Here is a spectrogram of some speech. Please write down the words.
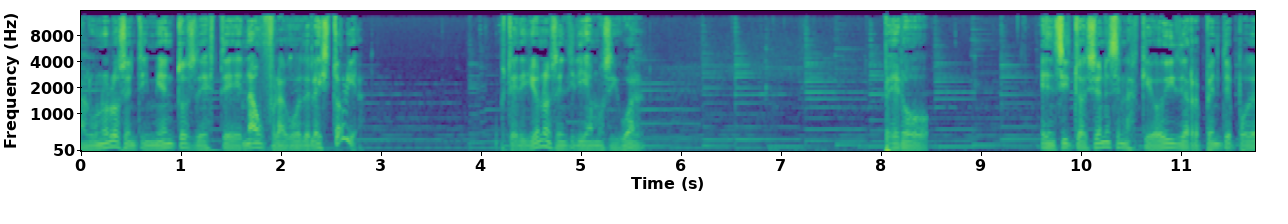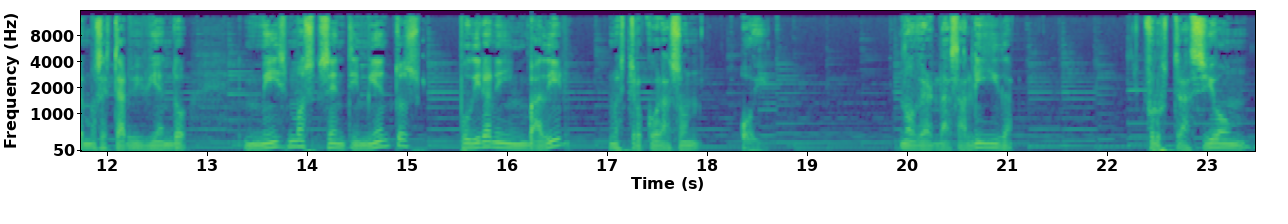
algunos de los sentimientos de este náufrago de la historia. Usted y yo nos sentiríamos igual. Pero en situaciones en las que hoy de repente podemos estar viviendo, mismos sentimientos pudieran invadir nuestro corazón hoy. No ver la salida, frustración,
